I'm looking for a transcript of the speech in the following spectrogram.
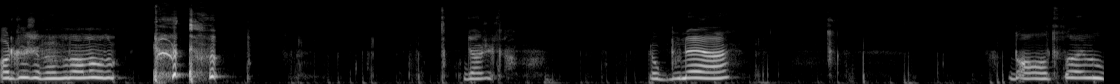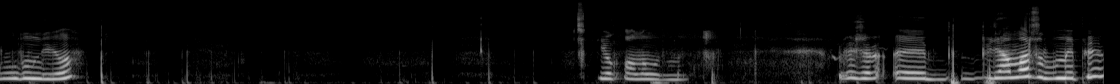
Arkadaşlar ben bunu anlamadım. Gerçekten. Yok bu ne ya? Daha 6 diamond buldum diyor. Yok anlamadım ben. Arkadaşlar e, bilen varsa bu map'i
